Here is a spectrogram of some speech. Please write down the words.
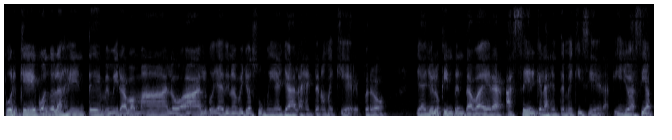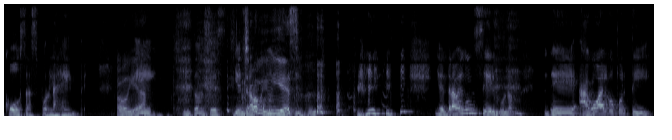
porque cuando la gente me miraba mal o algo, ya de una vez yo asumía ya la gente no me quiere, pero ya yo lo que intentaba era hacer que la gente me quisiera y yo hacía cosas por la gente. oh yeah. Eh, entonces yo entraba como en viví un eso. círculo, yo entraba en un círculo de hago algo por ti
